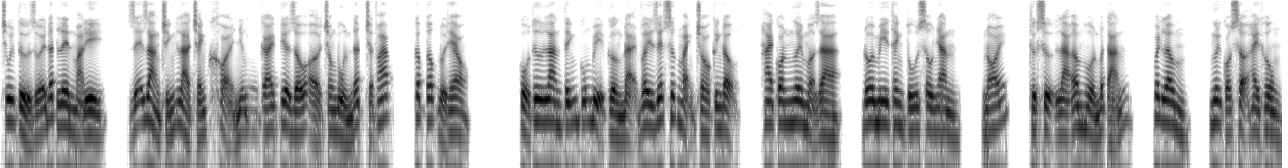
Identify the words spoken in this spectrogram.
chui từ dưới đất lên mà đi, dễ dàng chính là tránh khỏi những cái tia giấu ở trong bùn đất trận pháp, cấp tốc đuổi theo cổ tư lan tĩnh cũng bị cường đại vây giết sức mạnh cho kinh động, hai con ngươi mở ra, đôi mi thanh tú sâu nhăn, nói, thực sự là âm hồn bất tán, quách lâm, ngươi có sợ hay không?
